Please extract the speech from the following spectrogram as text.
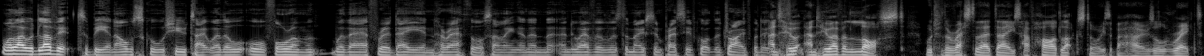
Well, I would love it to be an old school shootout where all, all four of them were there for a day in Jerez or something, and then and whoever was the most impressive got the drive. But and who and whoever lost would for the rest of their days have hard luck stories about how it was all rigged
